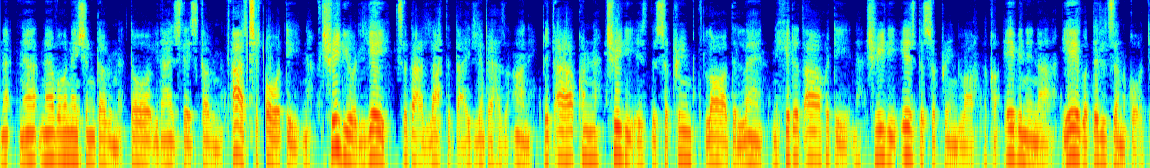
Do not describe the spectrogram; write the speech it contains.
نا نافو نيشن government تو United States government آل شتو دينا treaty ليه سدا الله تدا إلين بهذا آني بيت آه كنا treaty is the supreme law of the land نخيرت آه دينا treaty is the supreme law أكون إبني نا يego تلزن قوت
